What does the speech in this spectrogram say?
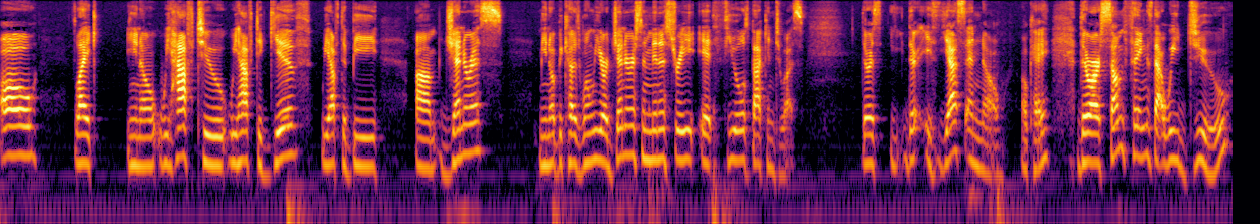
oh, like, you know, we have to we have to give, we have to be um, generous, you know, because when we are generous in ministry, it fuels back into us. There is there is yes and no okay? There are some things that we do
